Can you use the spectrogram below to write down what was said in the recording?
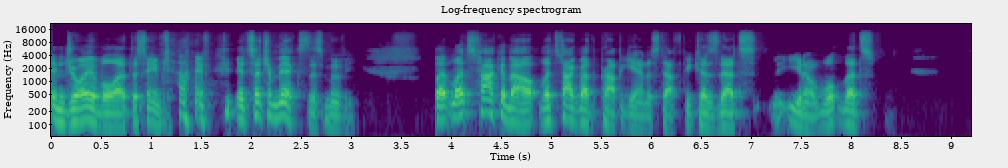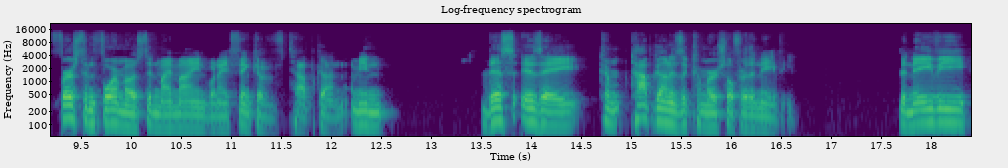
enjoyable at the same time. It's such a mix this movie. But let's talk about let's talk about the propaganda stuff because that's you know well, that's first and foremost in my mind when I think of Top Gun. I mean, this is a com- Top Gun is a commercial for the Navy. The Navy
